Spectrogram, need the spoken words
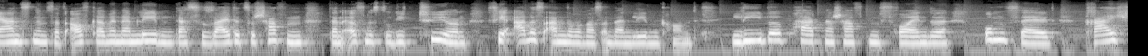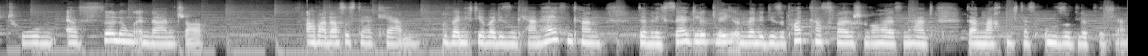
ernst nimmst als Aufgabe in deinem Leben, das zur Seite zu schaffen, dann öffnest du die Türen für alles andere, was in dein Leben kommt. Liebe, Partnerschaften, Freunde, Umfeld, Reichtum, Erfüllung in deinem Job. Aber das ist der Kern. Und wenn ich dir bei diesem Kern helfen kann, dann bin ich sehr glücklich. Und wenn dir diese Podcast-Folge schon geholfen hat, dann macht mich das umso glücklicher.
